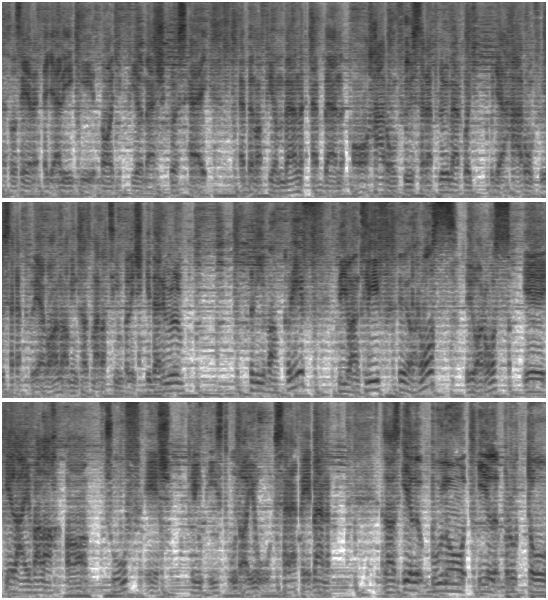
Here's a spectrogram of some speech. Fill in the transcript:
Ez azért egy eléggé nagy filmes közhely. Ebben a filmben, ebben a három főszereplő, mert hogy ugye három főszereplője van, amint az már a címből is kiderül. Lee Van Cliff. Lee Van Cliff. Ő a rossz. Ő a rossz. Eli Vala a csúf, és Clint Eastwood a jó szerepében. Ez az Il Buno, Il Brutto,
